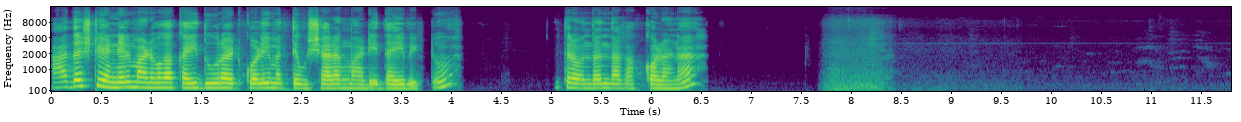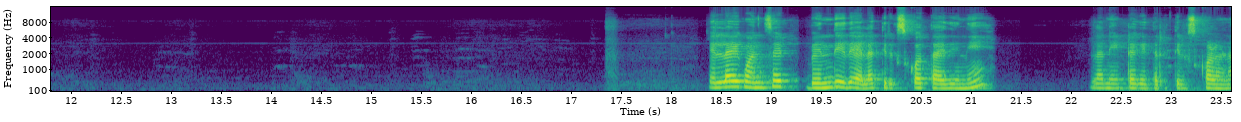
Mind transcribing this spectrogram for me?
ಆದಷ್ಟು ಎಣ್ಣೆಲಿ ಮಾಡುವಾಗ ಕೈ ದೂರ ಇಟ್ಕೊಳ್ಳಿ ಮತ್ತು ಹುಷಾರಾಗಿ ಮಾಡಿ ದಯವಿಟ್ಟು. ಈ ಥರ ಒಂದೊಂದಾಗಿ ಹಾಕ್ಕೊಳ್ಳೋಣ. ಎಲ್ಲ ಈಗ ಒಂದು ಸೈಡ್ ಬೆಂದಿದೆ, ಎಲ್ಲ ತಿರುಗಿಸ್ಕೊತಾ ಇದ್ದೀನಿ. ಎಲ್ಲ ನೀಟಾಗಿ ಈ ಥರ ತಿರ್ಗಿಸ್ಕೊಳ್ಳೋಣ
